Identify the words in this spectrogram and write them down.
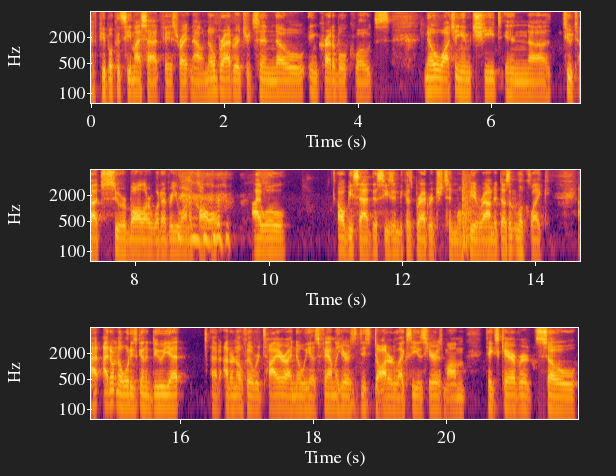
if people could see my sad face right now, no Brad Richardson, no incredible quotes, no watching him cheat in uh, two touch sewer ball or whatever you want to call it. I will. I'll be sad this season because Brad Richardson won't be around. It doesn't look like. I, I don't know what he's going to do yet. I, I don't know if he'll retire. I know he has family here. His, his daughter Lexi is here. His mom takes care of her. So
